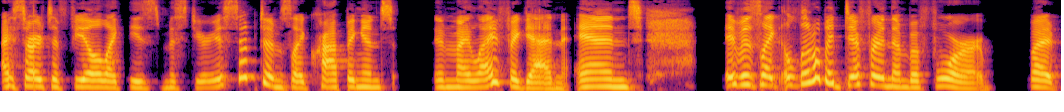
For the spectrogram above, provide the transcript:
i started to feel like these mysterious symptoms like cropping in in my life again and it was like a little bit different than before but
